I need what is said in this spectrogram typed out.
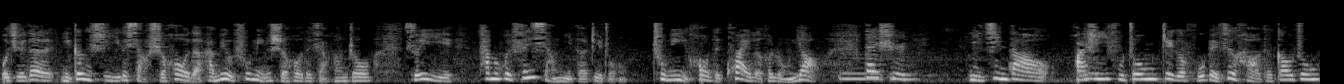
我觉得你更是一个小时候的还没有出名时候的蒋方舟，所以他们会分享你的这种出名以后的快乐和荣耀。嗯，但是。你进到华师一附中这个湖北最好的高中，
